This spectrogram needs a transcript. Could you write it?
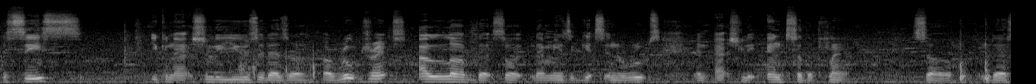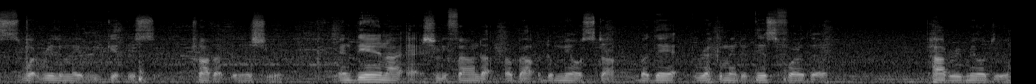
the cease, you can actually use it as a, a root drench. I love that, so that means it gets in the roots and actually into the plant. So that's what really made me get this product initially. And then I actually found out about the meal stop, but they recommended this for the powdery mildew.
